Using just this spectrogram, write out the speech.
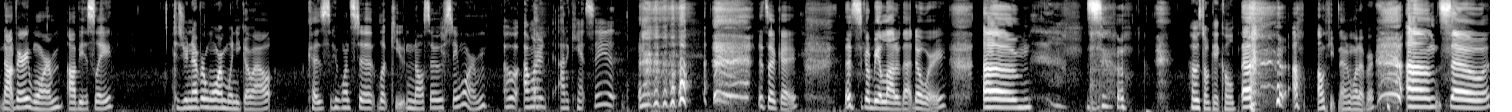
not very warm, obviously, because you're never warm when you go out. because who wants to look cute and also stay warm? Oh, I wanted. I can't say it. it's okay. It's gonna be a lot of that. Don't worry. Um, so Hose don't get cold. uh, I'll, I'll keep that. Whatever. Um, so.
